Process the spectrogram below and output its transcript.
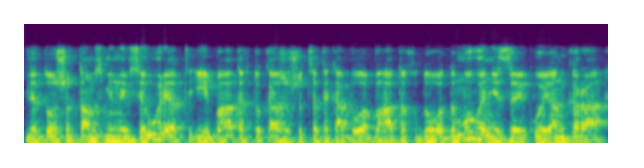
для того, щоб там змінився уряд, і багато хто каже, що це така була багатоходова домовленість, за якою Анкара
